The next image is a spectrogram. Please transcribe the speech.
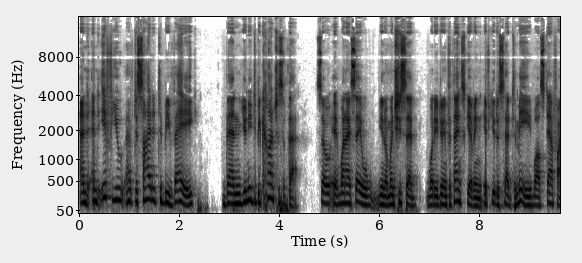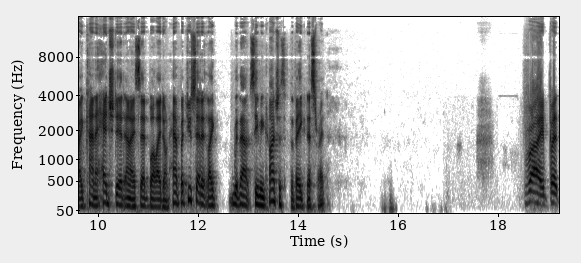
And and if you have decided to be vague, then you need to be conscious of that. So it, when I say, you know, when she said, "What are you doing for Thanksgiving?" If you'd have said to me, "Well, Steph, I kind of hedged it," and I said, "Well, I don't have," but you said it like without seeming conscious of the vagueness, right? Right, but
